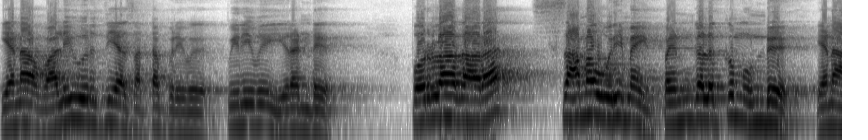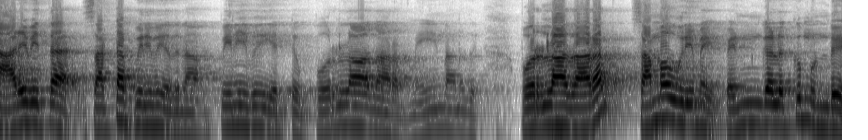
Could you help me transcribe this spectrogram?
என வலியுறுத்திய சட்டப்பிரிவு பிரிவு இரண்டு. பொருளாதார சம உரிமை பெண்களுக்கும் உண்டு என அறிவித்த சட்டப்பிரிவு எதுனா? பிரிவு எட்டு. பொருளாதாரம் மெயினானது. பொருளாதாரம் சம உரிமை பெண்களுக்கும் உண்டு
